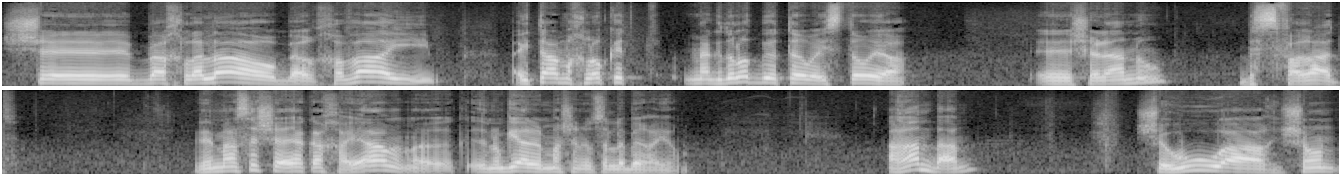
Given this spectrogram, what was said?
שבהכללה או בהרחבה היא הייתה מחלוקת מהגדולות ביותר בהיסטוריה אה, שלנו, בספרד. ומעשה שהיה כך היה, זה נוגע למה שאני רוצה לדבר היום. הרמב"ם, שהוא הראשון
